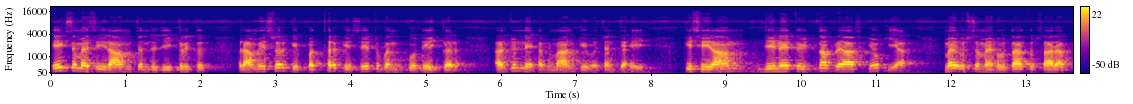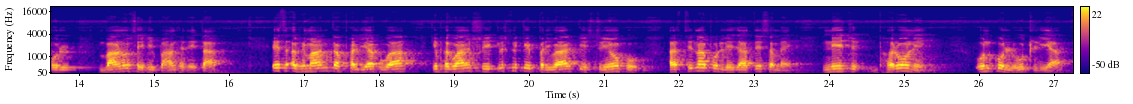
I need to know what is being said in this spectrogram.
एक समय श्री रामचंद्र जी कृत रामेश्वर के पत्थर के सेतु बंध को देखकर अर्जुन ने अभिमान के वचन कहे कि श्री राम जी ने तो इतना प्रयास क्यों किया? मैं उस समय होता तो सारा पुल बाणों से ही बाँध देता। इस अभिमान का फल यह हुआ कि भगवान श्री कृष्ण के परिवार की स्त्रियों को हस्तिनापुर ले जाते समय नीच भरों ने उनको लूट लिया।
